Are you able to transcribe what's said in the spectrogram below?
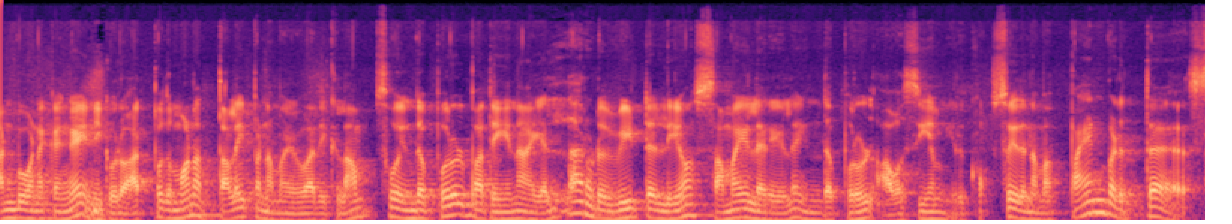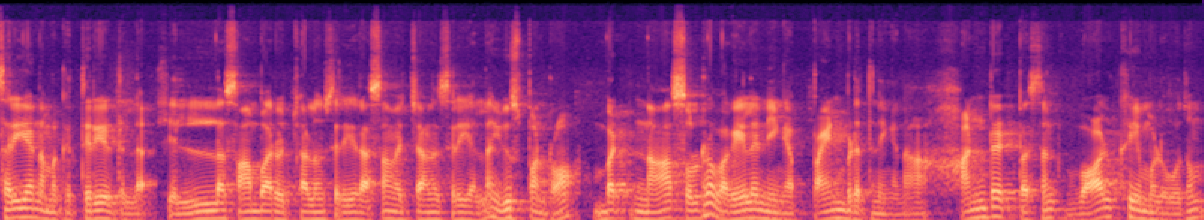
அன்பு வணக்கங்க. இன்றைக்கி ஒரு அற்புதமான தலைப்பை நம்ம விவாதிக்கலாம். ஸோ இந்த பொருள் பார்த்திங்கன்னா எல்லாரோட வீட்டிலையும் சமையலறையில் இந்த பொருள் அவசியம் இருக்கும். ஸோ இதை நம்ம பயன்படுத்த சரியாக நமக்கு தெரியறதில்ல. எல்லா சாம்பார் வச்சாலும் சரி ரசம் வச்சாலும் சரி எல்லாம் யூஸ் பண்ணுறோம் பட் நான் சொல்கிற வகையில் நீங்கள் பயன்படுத்துனீங்கன்னா ஹண்ட்ரட் பர்சன்ட் வாழ்க்கை முழுவதும்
